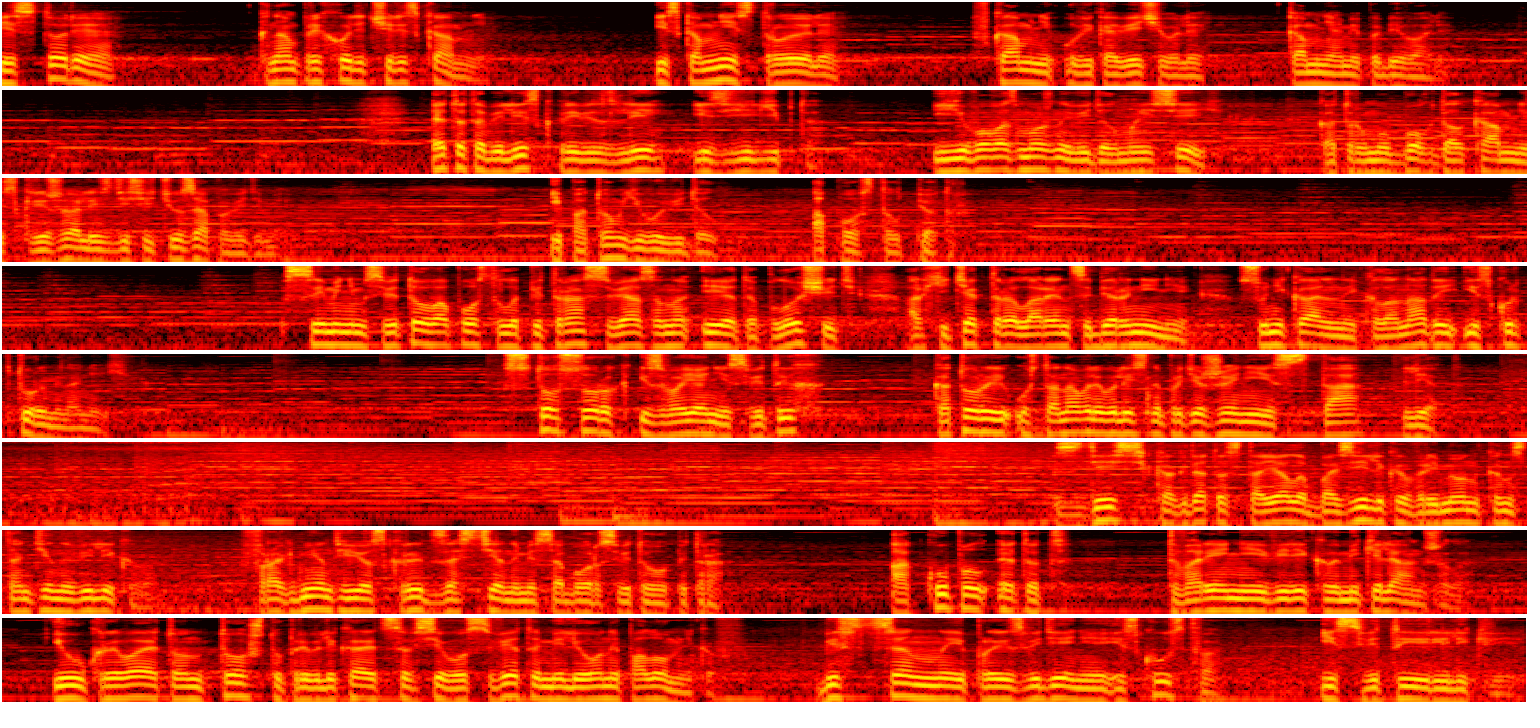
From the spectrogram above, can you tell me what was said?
История к нам приходит через камни. Из камней строили, в камни увековечивали, камнями побивали. Этот обелиск привезли из Египта, и его, возможно, видел Моисей, которому Бог дал камни скрижали с десятью заповедями. И потом его видел апостол Петр. С именем святого апостола Петра связана и эта площадь архитектора Лоренцо Бернини с уникальной колоннадой и скульптурами на ней. 140 изваяний святых, которые устанавливались на протяжении 100 лет. Здесь когда-то стояла базилика времен Константина Великого – Фрагмент ее скрыт за стенами собора Святого Петра. А купол этот – творение великого Микеланджело. И укрывает он то, что привлекает со всего света миллионы паломников – бесценные произведения искусства и святые реликвии.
